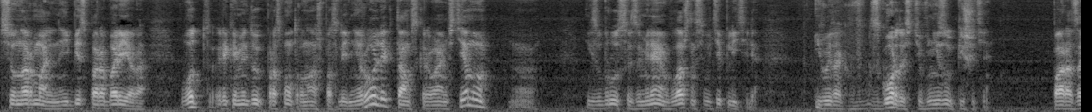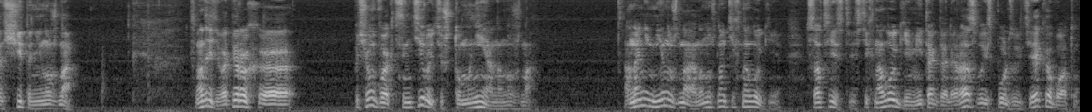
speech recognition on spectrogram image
Все нормально и без парабарьера. Вот рекомендую к просмотру наш последний ролик. Там вскрываем стену э, из бруса и замеряем влажность утеплителя. И вы так с гордостью внизу пишете. Парозащита не нужна. Смотрите, во-первых, э, почему вы акцентируете, что мне она нужна? Она не мне нужна, она нужна технологии. В соответствии с технологиями и так далее. Раз вы используете эковату,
